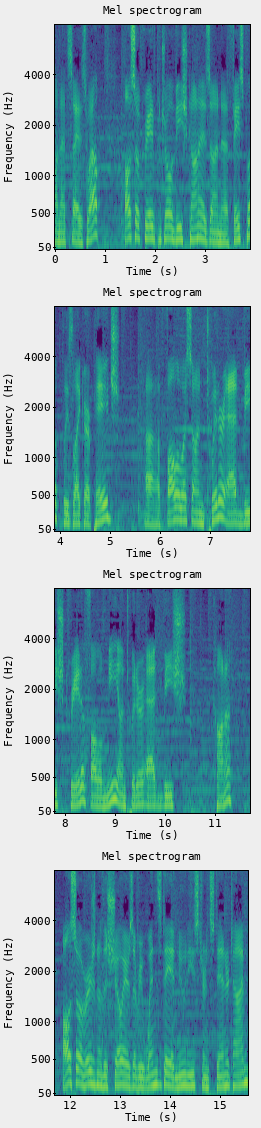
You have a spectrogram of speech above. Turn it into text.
on that site as well. Also, Creative Control of Vish is on uh, Facebook. Please like our page. Uh, follow us on Twitter at Vish Creative. Follow me on Twitter at Vish Khanna. Also, a version of the show airs every Wednesday at noon Eastern Standard Time.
